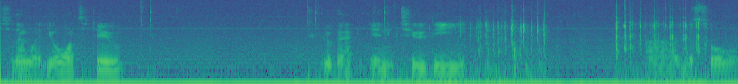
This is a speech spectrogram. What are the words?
So then what you'll want to do is go back into the uh, missile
